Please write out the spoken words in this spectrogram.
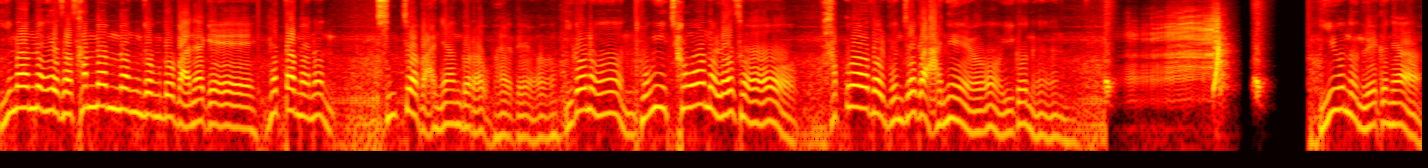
2만 명에서 3만 명 정도 만약에 했다면은 진짜 많이 한 거라고 봐야 돼요. 이거는 동의 청원을 해서 바꿔야 될 문제가 아니에요 이거는. 이유는 왜 그냐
